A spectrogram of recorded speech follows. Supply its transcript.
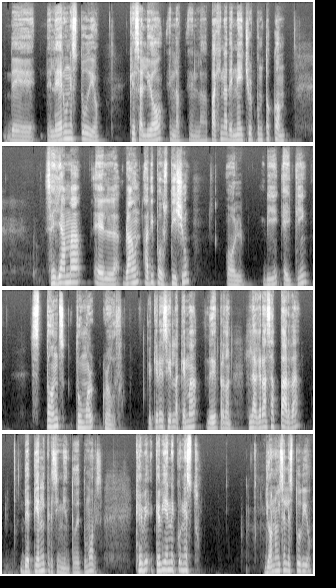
de, leer un estudio que salió en la, en la página de nature.com, se llama el Brown Adipose Tissue, o el BAT, Stunts Tumor Growth, que quiere decir la quema de, perdón, la grasa parda detiene el crecimiento de tumores. ¿Qué, ¿Qué, viene con esto? Yo no hice el estudio,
